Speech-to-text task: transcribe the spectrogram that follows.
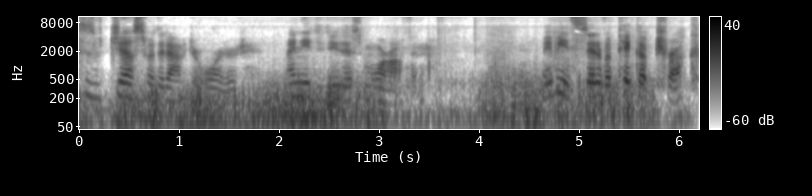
this is just what the doctor ordered. I need to do this more often. Maybe instead of a pickup truck,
